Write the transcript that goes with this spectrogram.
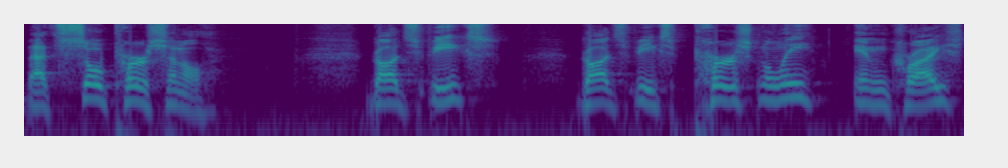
that's so personal. God speaks. God speaks personally in Christ.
